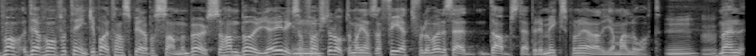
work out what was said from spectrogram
för det får man får tänka på att han spelar på Summerburst, så han börjar ju liksom, första låten var ganska fet, för då var det så här dubstep-remix på någon jävla gammal låt. Men,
